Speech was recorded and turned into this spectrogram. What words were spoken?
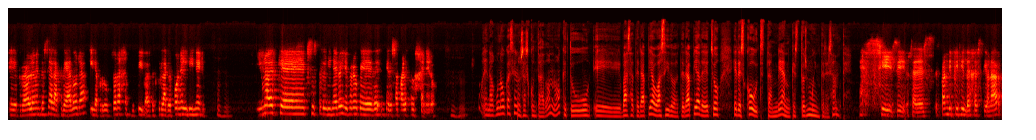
eh, probablemente sea la creadora y la productora ejecutiva, es decir, la que pone el dinero. Y una vez que existe el dinero, yo creo que, desaparece el género. En alguna ocasión nos has contado ¿no? que tú eh, vas a terapia o has ido a terapia, de hecho eres coach también, que esto es muy interesante. Sí, sí, o sea, es, es tan difícil de gestionar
